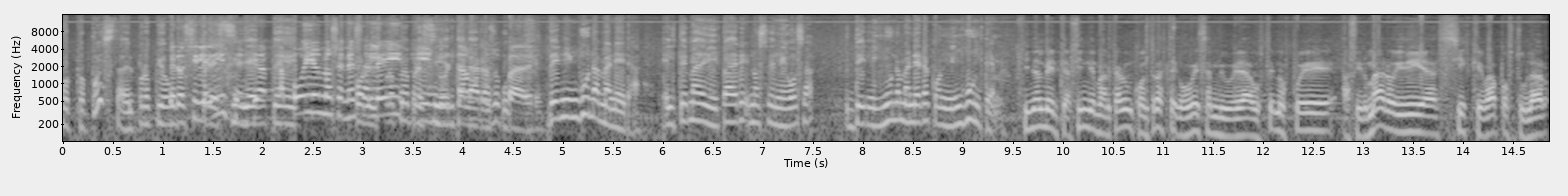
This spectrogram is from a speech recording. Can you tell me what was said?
por propuesta del propio Pero si le dicen, ya, apóyennos en esa ley y indultamos a su padre. De ninguna manera. El tema de mi padre no se negocia de ninguna manera con ningún tema. Finalmente, a fin de marcar un contraste con esa ambigüedad, ¿usted nos puede afirmar hoy día si es que va a postular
